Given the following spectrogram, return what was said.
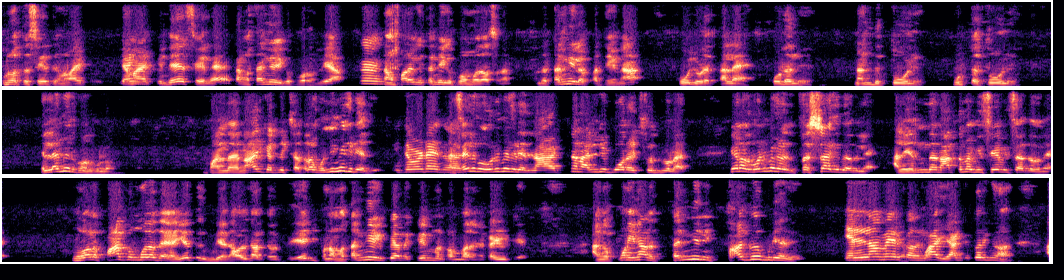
இன்னொருத்த சேர்த்துக்கணும் வாய்ப்பு ஏன்னா இப்ப இதே செயலை நாங்க தண்ணி வைக்க போறோம் இல்லையா. நாங்க பறவைக்கு தண்ணி வைக்க போகும்போது தான் சொன்னேன். அந்த தண்ணியில பாத்தீங்கன்னா கோழியோட தலை குடல் நண்டு தோல் முட்டை தோல் எல்லாமே இருக்கும் அதுக்குள்ள. இப்ப அந்த நாய் கக்கிச்சு அதெல்லாம் ஒண்ணுமே கிடையாது. இதோட செயலுக்கு ஒண்ணுமே கிடையாது. நான் அள்ளி போற வச்சுட்டு வந்துடுவேன் ஏன்னா அது ஒண்ணுமே கிடையாது. ஃப்ரெஷ்ஷாக இருக்குது அதுல. அது எந்த நாத்தமே விசே விசாததுல உங்களால பார்க்கும்போது அதை ஏத்துக்க முடியாது. அவள் தான் தவிர்த்து இப்ப நம்ம தண்ணியை போய் அதை க்ளீன் பண்றோம் பாருங்க கழுவிட்டு. அங்க போனீங்கன்னா அந்த தண்ணி நீ பார்க்கவே முடியாது. எல்லாமே இருக்கும் ஏன் கேக்குறீங்க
